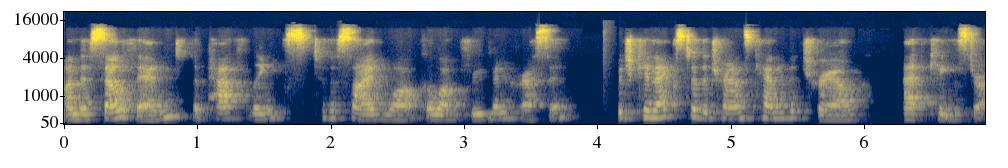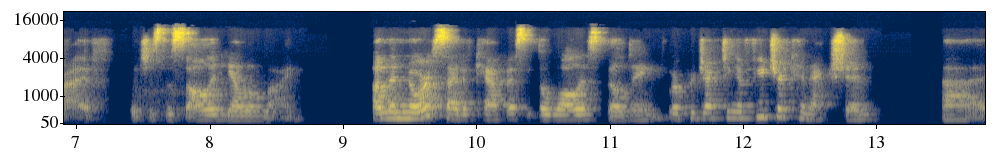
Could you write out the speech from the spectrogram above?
On the south end, the path links to the sidewalk along Freedman Crescent, which connects to the Trans-Canada Trail at Kings Drive, which is the solid yellow line. On the north side of campus at the Wallace building, we're projecting a future connection, uh,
